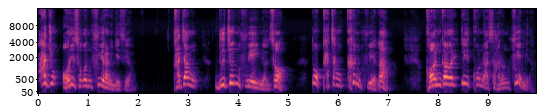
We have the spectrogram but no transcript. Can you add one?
아주 어리석은 후회라는 게 있어요. 가장 늦은 후회이면서 또 가장 큰 후회가 건강을 잃고 나서 하는 후회입니다.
